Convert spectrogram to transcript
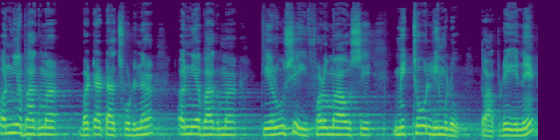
અન્ય ભાગમાં. બટાટા છોડના અન્ય ભાગમાં. કેળું છે એ ફળમાં આવશે, મીઠો લીમડો. તો આપણે એને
